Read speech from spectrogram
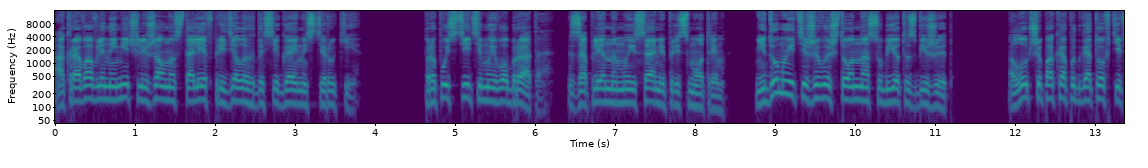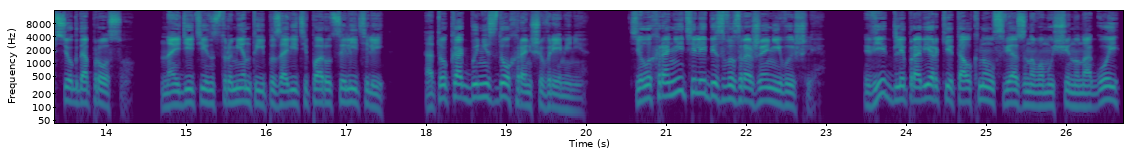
Окровавленный меч лежал на столе в пределах досягаемости руки. «Пропустите моего брата. За пленным мы и сами присмотрим. Не думаете же вы, что он нас убьет и сбежит? Лучше пока подготовьте все к допросу. Найдите инструменты и позовите пару целителей, а то как бы не сдох раньше времени». Телохранители без возражений вышли. Вик для проверки толкнул связанного мужчину ногой,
